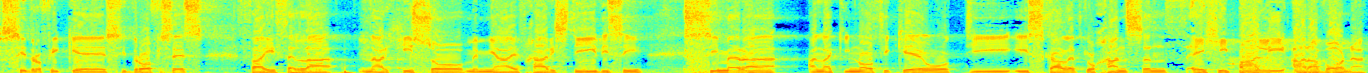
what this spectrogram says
Σύντροφοι και συντρόφισσες, θα ήθελα να αρχίσω με μια ευχάριστη είδηση. Σήμερα ανακοινώθηκε ότι η Σκάλετ Johansson έχει πάλι αραβόνα.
